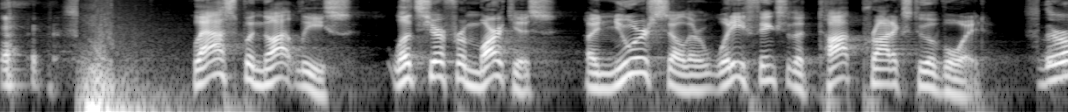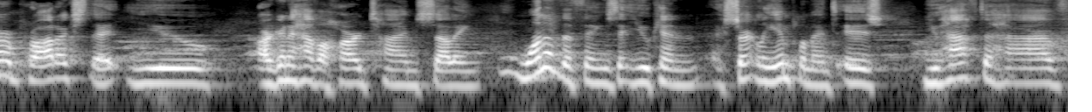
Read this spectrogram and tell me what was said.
Last but not least, let's hear from Marcus, a newer seller, what he thinks are the top products to avoid. There are products that you are going to have a hard time selling. One of the things that you can certainly implement is you have to have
